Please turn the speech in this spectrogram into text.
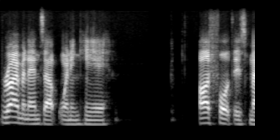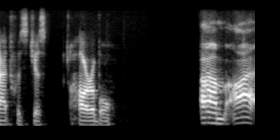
Roman ends up winning here. I thought this match was just horrible. um, I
